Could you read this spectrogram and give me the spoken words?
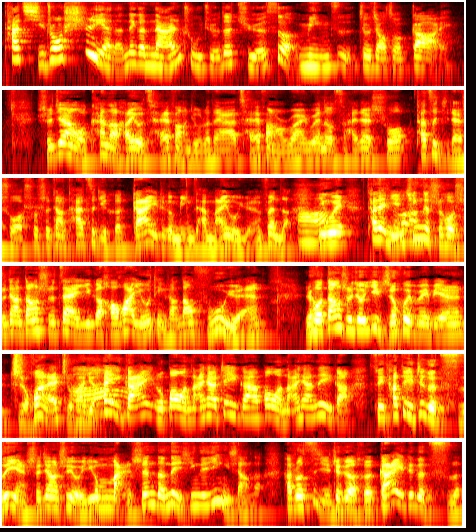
他其中饰演的那个男主角的角色名字就叫做 Guy。实际上，我看到还有采访，就是说大家采访 Ryan Reynolds 还在说，他自己在说，说实际上他自己和 Guy 这个名字还蛮有缘分的，哦因为他在年轻的时候，实际上当时在一个豪华游艇上当服务员。然后当时就一直会被别人指唤来指唤去，哦嘿 Guy，然后帮我拿下这个啊，帮我拿下那个啊，所以他对这个词眼实际上是有一个满深的内心的印象的。他说自己这个和 Guy 这个词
